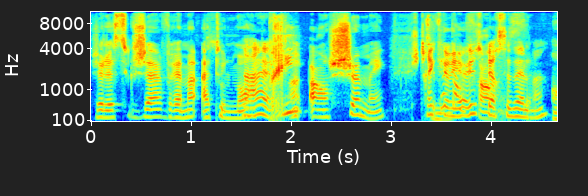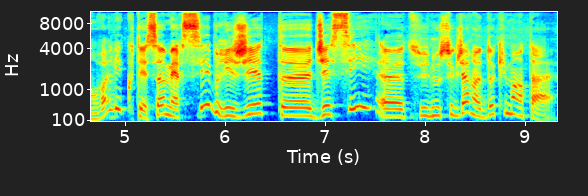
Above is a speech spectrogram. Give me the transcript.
Je le suggère vraiment à tout le monde. Ah, Pris ah. en chemin. Je suis très curieuse, personnellement. On va aller écouter ça. Merci, Brigitte. Euh, Jessie, euh, tu nous suggères un documentaire.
